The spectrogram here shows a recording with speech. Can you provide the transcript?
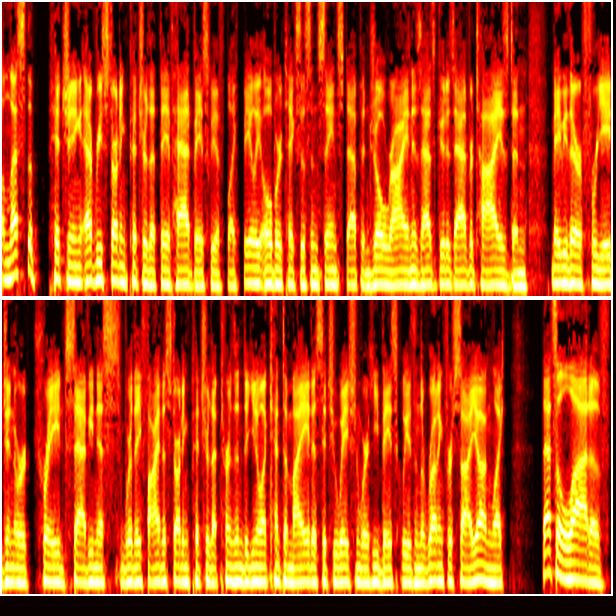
unless the pitching, every starting pitcher that they've had, basically, if like Bailey Ober takes this insane step and Joe Ryan is as good as advertised, and maybe they're a free agent or trade savviness where they find a starting pitcher that turns into, you know, a Kenta Maeda situation where he basically is in the running for Cy Young, like that's a lot of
